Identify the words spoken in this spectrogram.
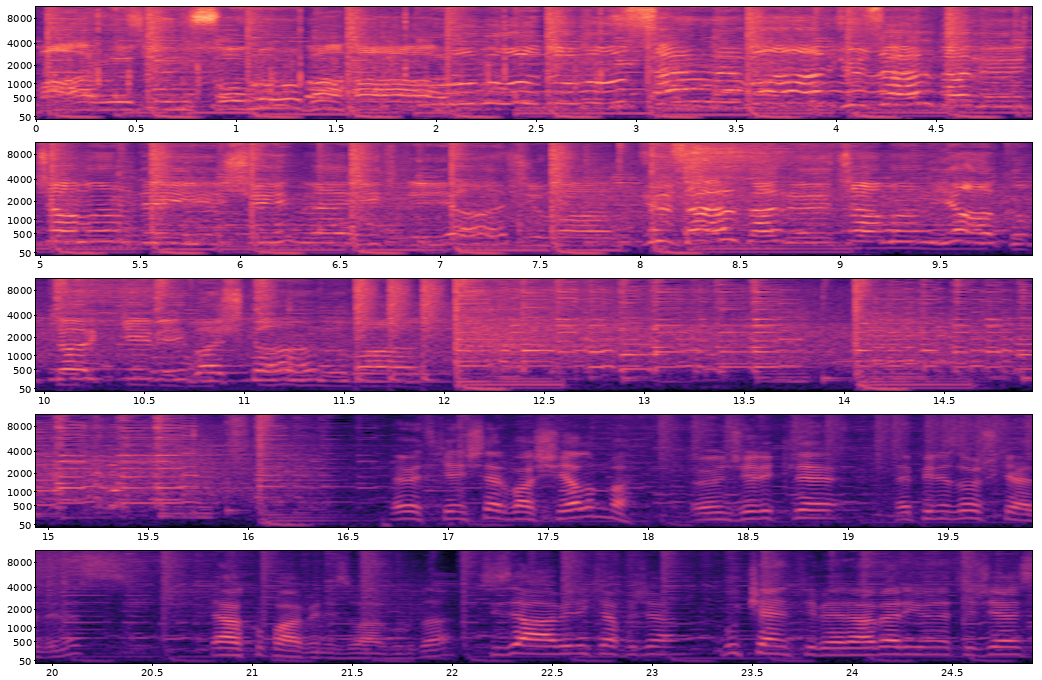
Mart'ın sonu bahar ihtiyacı var Güzel darıcamın Yakup Kök gibi başkanı var Evet gençler başlayalım mı? Öncelikle hepiniz hoş geldiniz. Yakup abiniz var burada. Size abilik yapacağım. Bu kenti beraber yöneteceğiz.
